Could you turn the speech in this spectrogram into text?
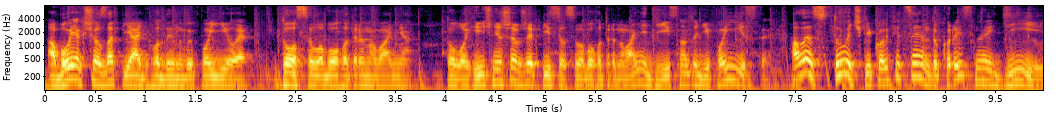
Або якщо за 5 годин ви поїли до силового тренування, то логічніше вже після силового тренування дійсно тоді поїсти. Але з точки коефіцієнту корисної дії,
